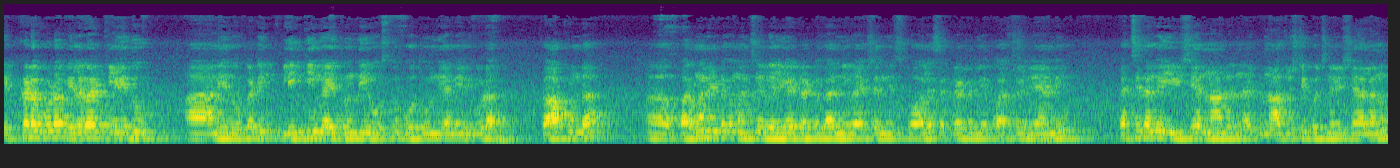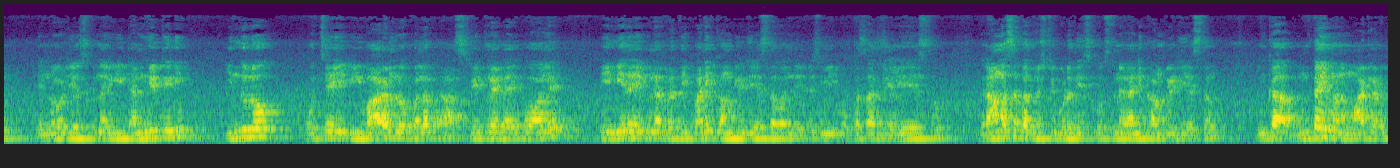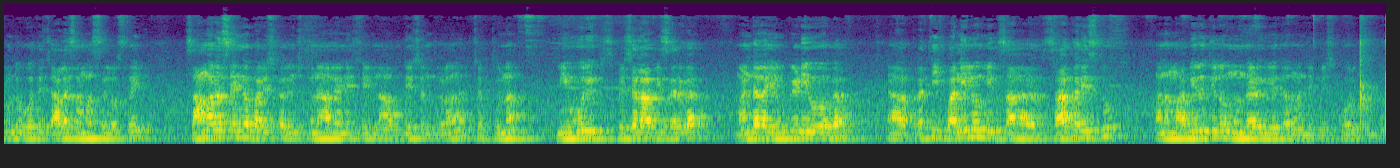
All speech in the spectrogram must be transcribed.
ఎక్కడ కూడా వెలగట్లేదు అనేది ఒకటి. బ్లింకింగ్ అవుతుంది వస్తూ పోతుంది అనేది కూడా కాకుండా పర్మనెంట్గా మంచిగా వెలిగేటట్టుగా ನೀವು యాక్షన్ తీసుకోవాలి. సెక్రటరీ మీరు పర్చూ చేయండి. ఖచ్చితంగా ఈ విషయం నా ఇప్పుడు నా దృష్టికి వచ్చిన విషయాలను నేను నోట్ చేసుకున్న వీటన్నిటిని ఇందులో వచ్చే ఈ వారం లోపల స్ట్రీట్ లైట్ అయిపోవాలి. ఈ మీద చెప్పిన ప్రతి పని కంప్లీట్ చేస్తామని చెప్పేసి మీకు ఒక్కసారి తెలియజేస్తూ గ్రామసభ దృష్టి కూడా తీసుకొస్తున్నా కానీ కంప్లీట్ చేస్తాం. ఇంకా ఉంటాయి మనం మాట్లాడుకుంటూ పోతే చాలా సమస్యలు వస్తాయి. సామరస్యంగా పరిష్కరించుకున్నాలనేసి నా ఉద్దేశంతో చెప్తున్నా. మీ ఊరి స్పెషల్ ఆఫీసర్గా మండల ఎంపీడీఓగా ప్రతి పనిలో మీకు సహకరిస్తూ మనం అభివృద్ధిలో ముందడుగు వేద్దామని చెప్పేసి కోరుకుంటూ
